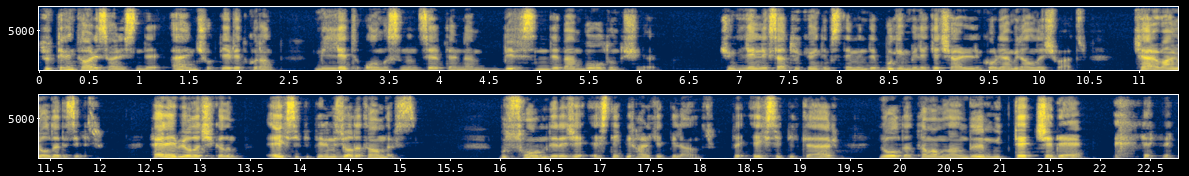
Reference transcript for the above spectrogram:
Türklerin tarih sahnesinde en çok devlet kuran millet olmasının sebeplerinden birisinde ben bu olduğunu düşünüyorum. Çünkü geleneksel Türk yönetim sisteminde bugün bile geçerliliğini koruyan bir anlayış vardır. Kervan yolda dizilir. Hele bir yola çıkalım, eksikliklerimizi yolda tamamlarız. Bu son derece esnek bir hareket planıdır. Ve eksiklikler yolda tamamlandığı müddetçe de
